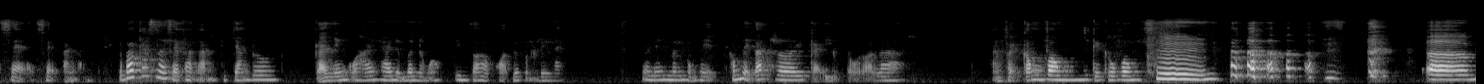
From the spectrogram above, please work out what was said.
sẽ sẽ phản ánh cái podcast này sẽ phản ánh cái chặng đường cá nhân của hai hai đứa mình đúng không tìm tòi học hỏi về vấn đề này cho nên mình không thể không thể tách rời cái yếu tố đó là hẳn phải cong vòng như cái câu vòng Ờ,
